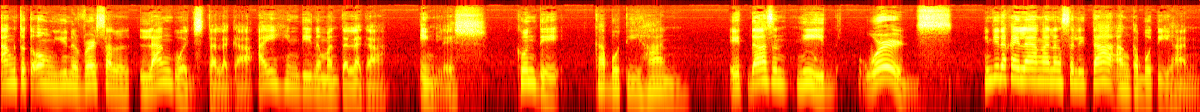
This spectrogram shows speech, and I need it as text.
ang totoong universal language talaga ay hindi naman talaga English, kundi kabutihan. It doesn't need words. Hindi na kailangan ng salita ang kabutihan.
